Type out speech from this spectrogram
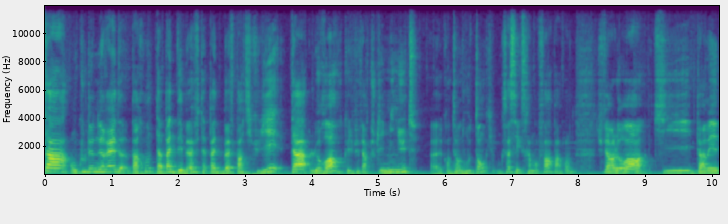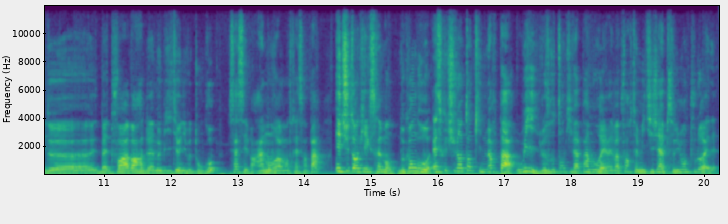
T'as, en cooldown de raid, par contre, t'as pas de debuff, t'as pas de buff particulier. T'as le roar que tu peux faire toutes les minutes euh, quand t'es en de tank. Donc ça, c'est extrêmement fort, par contre. Tu peux faire le roar qui permet de, bah, de, pouvoir avoir de la mobilité au niveau de ton groupe. Ça, c'est vraiment, vraiment très sympa. Et tu tankes extrêmement. Donc en gros, est-ce que tu veux un tank qui ne meurt pas? Oui, le tank, il va pas mourir. Il va pouvoir te mitiger absolument tout le raid.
